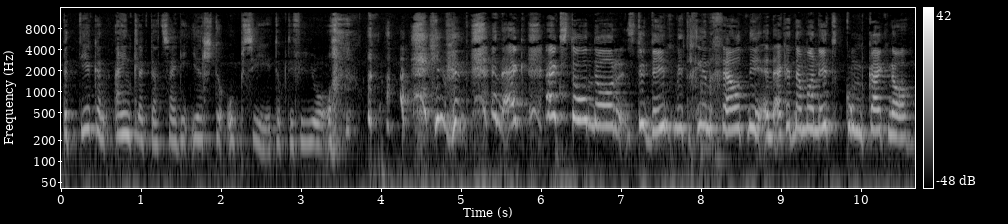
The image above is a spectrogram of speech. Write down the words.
beteken eintlik dat sy die eerste opsie het op die viool." jy weet, en ek ek staan daar student met geen geld nie en ek het nou maar net kom kyk na,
